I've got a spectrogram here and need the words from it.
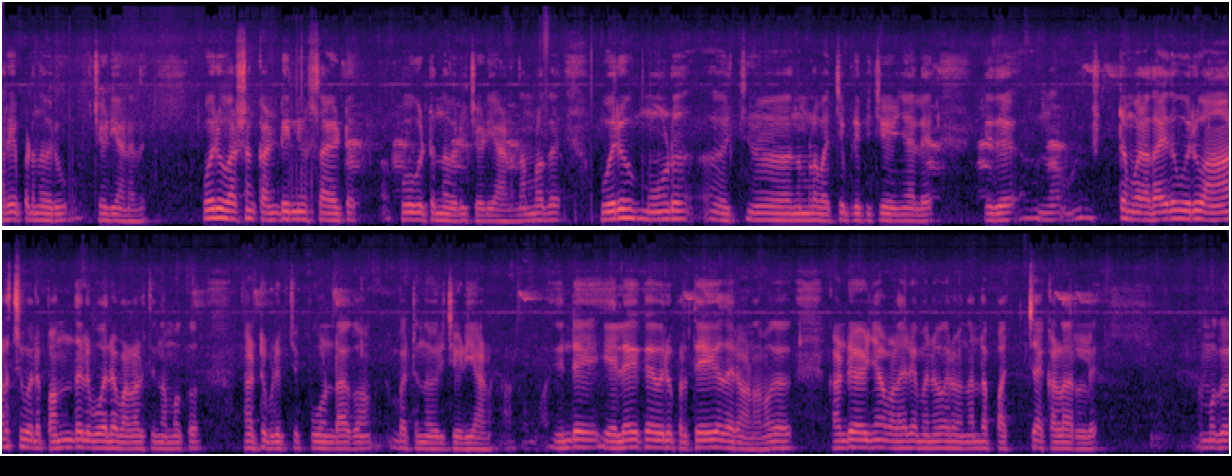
അറിയപ്പെടുന്ന ഒരു ചെടിയാണിത്. ഒരു വർഷം കണ്ടിന്യൂസ് ആയിട്ട് പൂ കിട്ടുന്ന ഒരു ചെടിയാണ്. നമ്മൾക്ക് ഒരു മൂട് നമ്മൾ വച്ച് പിടിപ്പിച്ച് കഴിഞ്ഞാൽ ഇത് ഇഷ്ടം പോലെ അതായത് ഒരു ആർച്ച് പോലെ പന്തൽ പോലെ വളർത്തി നമുക്ക് നട്ടുപിടിപ്പിച്ച് പൂ ഉണ്ടാക്കാൻ പറ്റുന്ന ഒരു ചെടിയാണ്. ഇതിന്റെ ഇലയൊക്കെ ഒരു പ്രത്യേക തരമാണ്. നമുക്ക് കണ്ടു കഴിഞ്ഞാൽ വളരെ മനോഹരമാണ്. നല്ല പച്ച കളറിൽ നമുക്ക്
